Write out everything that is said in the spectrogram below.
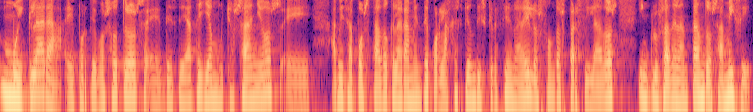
muy clara, eh, porque vosotros eh, desde hace ya muchos años eh, habéis apostado claramente por la gestión discrecional y los fondos perfilados, incluso adelantándoos a MIFID.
